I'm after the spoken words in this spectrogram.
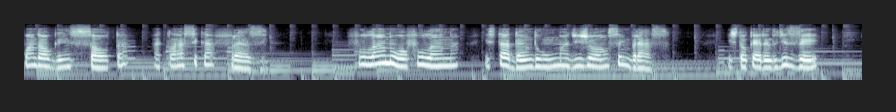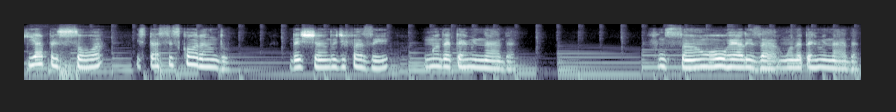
quando alguém solta a clássica frase: Fulano ou Fulana está dando uma de João sem braço. Estou querendo dizer que a pessoa está se escorando, deixando de fazer uma determinada função ou realizar uma determinada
